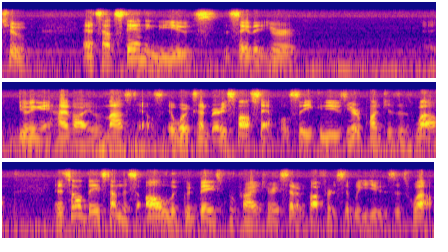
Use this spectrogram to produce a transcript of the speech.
tube, and it's outstanding to use. To say that you're doing a high volume of mouse tails. It works on very small samples, so you can use ear punches as well. And it's all based on this all liquid-based proprietary set of buffers that we use as well.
